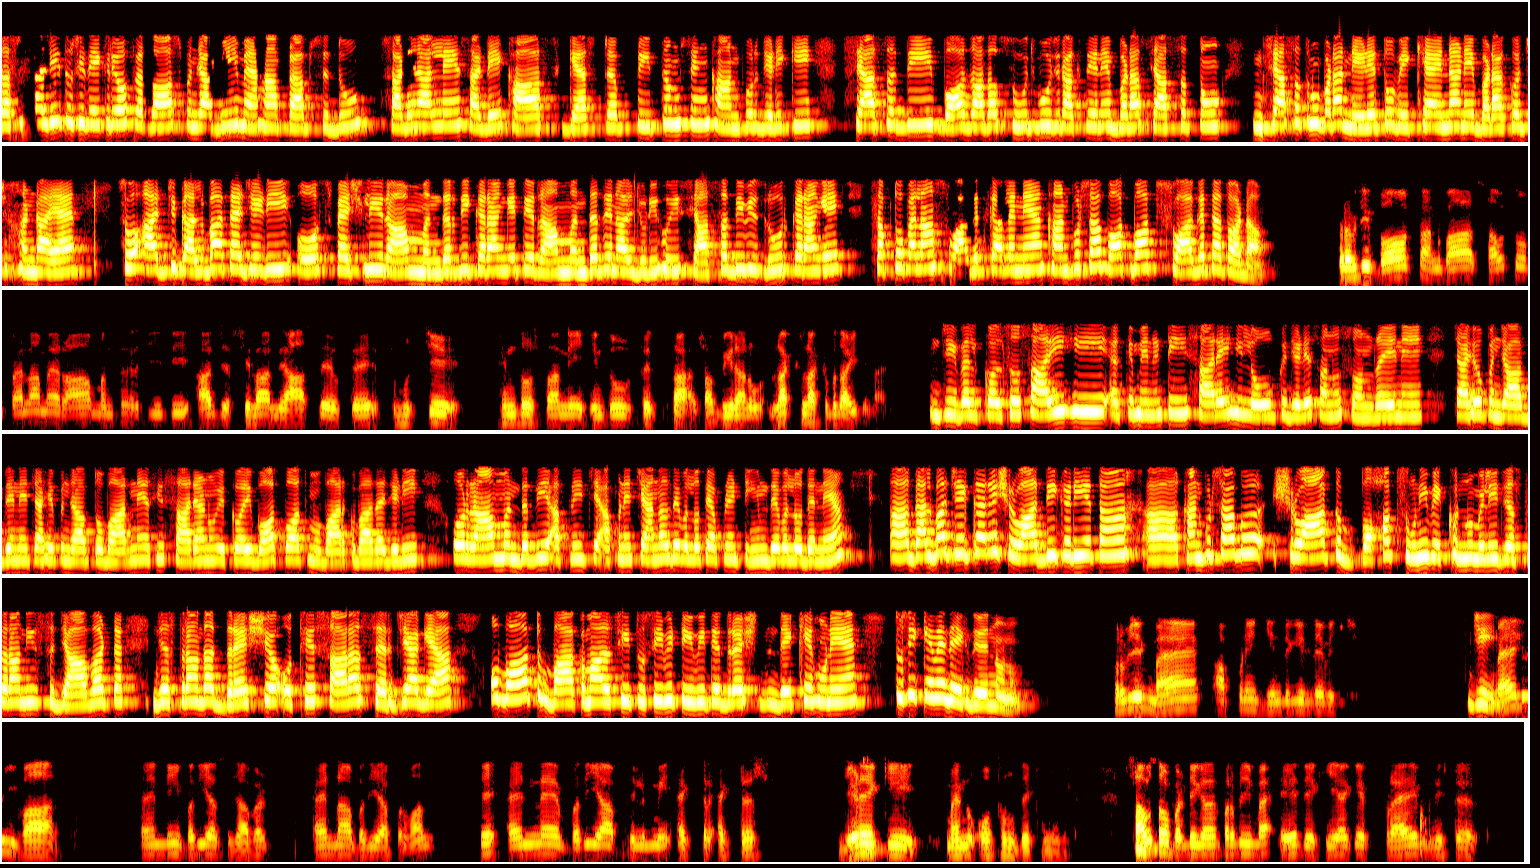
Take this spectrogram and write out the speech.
ਸਤਿ ਸ਼੍ਰੀ ਅਕਾਲ ਜੀ, ਤੁਸੀਂ ਦੇਖ ਰਹੇ ਹੋ ਫਿਰਦੌਸ ਪੰਜਾਬੀ, ਮੈਂ ਹਾਂ ਪ੍ਰਭ ਸਿੱਧੂ। ਸਾਡੇ ਨਾਲ ਨੇ ਸਾਡੇ ਖਾਸ ਗੈਸਟ ਪ੍ਰੀਤਮ ਸਿੰਘ ਖਾਨਪੁਰ, ਜਿਹੜੀ ਕਿ ਸਿਆਸਤ ਦੀ ਬਹੁਤ ਜ਼ਿਆਦਾ ਸੂਝ-ਬੂਝ ਰੱਖਦੇ ਨੇ, ਬੜਾ ਸਿਆਸਤ ਤੋਂ, ਸਿਆਸਤ ਨੂੰ ਬੜਾ ਨੇੜੇ ਤੋਂ ਵੇਖਿਆ ਇਹਨਾਂ ਨੇ, ਬੜਾ ਕੁਝ ਹੰਡਾਇਆ ਸੋ ਅੱਜ ਗੱਲਬਾਤ ਹੈ ਜਿਹੜੀ ਉਹ ਸਪੈਸ਼ਲੀ ਰਾਮ ਮੰਦਿਰ ਦੀ ਕਰਾਂਗੇ ਤੇ ਰਾਮ ਮੰਦਿਰ ਦੇ ਨਾਲ ਜੁੜੀ ਹੋਈ ਸਿਆਸਤ ਦੀ ਵੀ ਜ਼ਰੂਰ ਕਰਾਂਗੇ। ਸਭ ਤੋਂ ਪਹਿਲਾਂ ਸਵਾਗਤ ਕਰ ਲੈਂਦੇ ਹਾਂ। ਖਾਨਪੁਰ ਸਾਹਿਬ, ਬਹੁਤ-ਬਹੁਤ ਸਵਾਗਤ ਹੈ ਤੁਹਾਡਾ। ਪ੍ਰਭ ਜੀ, ਬਹੁਤ ਧੰਨਵਾਦ। ਸਭ ਤੋਂ ਪਹਿਲਾਂ ਮੈਂ ਰਾਮ ਮੰਦਿਰ ਜੀ ਦੀ ਅੱਜ ਸ਼ਿਲਾ ਨਿਆਸ ਦੇ ਉੱਤੇ ਸਮੁੱਚੇ ਹਿੰਦੁਸਤਾਨੀ, ਹਿੰਦੂ ਤੇ ਸਭ ਵੀਰਾਂ ਨੂੰ ਲੱਖ ਲੱਖ ਵਧਾਈ ਦਿੰਦਾ ਜੀ। ਬਿਲਕੁਲ। ਸੋ ਸਾਰੀ ਹੀ ਕਮਿਊਨਿਟੀ ਸਾਰੇ ਹੀ ਲੋਕ ਜਿਹੜੇ ਸਾਨੂੰ ਸੁਣ ਰਹੇ ਨੇ, ਚਾਹੇ ਉਹ ਪੰਜਾਬ ਦੇ ਨੇ, ਚਾਹੇ ਪੰਜਾਬ ਤੋਂ ਬਾਹਰ ਨੇ, ਅਸੀਂ ਸਾਰਿਆਂ ਨੂੰ ਇੱਕ ਵਾਰੀ ਬਹੁਤ-ਬਹੁਤ ਮੁਬਾਰਕਬਾਦ ਹੈ ਜਿਹੜੀ ਉਹ ਰਾਮ ਮੰਦਿਰ ਦੀ ਆਪਣੀ ਆਪਣੇ ਚੈਨਲ ਦੇ ਵੱਲੋਂ ਤੇ ਆਪਣੀ ਟੀਮ ਦੇ ਵੱਲੋਂ ਦਿੰਨੇ ਆ ਗੱਲਬਾਤ ਜੇਕਰ ਸ਼ੁਰੂਆਤ ਦੀ ਕਰੀਏ ਤਾਂ ਖਾਨਪੁਰ ਸਾਹਿਬ ਸ਼ੁਰੂਆਤ ਬਹੁਤ ਸੋਹਣੀ ਵੇਖਣ ਨੂੰ ਮਿਲੀ ਜਿਸ ਤਰ੍ਹਾਂ ਦੀ ਸਜਾਵਟ ਜਿਸ ਤਰ੍ਹਾਂ ਦਾ ਦ੍ਰਿਸ਼ ਉੱਥੇ ਸਾਰਾ ਸਿਰਜਿਆ ਗਿਆ। ਉਹ ਬਹੁਤ ਬਾਕਮਾਲ ਸੀ ਤੁਸੀਂ ਵੀ ਟੀਵੀ ਤੇ ਦ੍ਰਿਸ਼ ਦੇਖੇ ਹੋਣੇ ਆ ਤੁਸੀਂ ਕਿਵੇਂ ਦੇਖਦੇ ਹੋ ਇਹਨਾਂ ਨੂੰ? ਪ੍ਰਭ ਜੀ ਮੈਂ ਆਪਣੀ ਜ਼ਿੰਦਗੀ ਦੇ ਵਿੱਚ ਜੀ। ਪਹਿਲੀ ਵਾਰ ਇੰਨੀ ਵਧੀਆ ਸਜਾਵਟ ਇੰਨਾ ਵਧੀਆ ਪ੍ਰਬੰਧ ਤੇ ਇੰਨੇ ਵਧੀਆ ਫਿਲਮੀ ਐਕਟਰ ਐਕਟਰਸ ਜਿਹੜੇ ਕਿ ਮੈਨੂੰ ਉੱਥੋਂ ਦੇਖਣ ਨੂੰ ਮਿਲੇ। ਸਭ ਤੋਂ ਵੱਡੀ ਗੱਲ ਪ੍ਰਭ ਜੀ ਮੈਂ ਇਹ ਦੇਖੀ ਹੈ ਕਿ ਪ੍ਰਾਈਮ ਮਿਨਿਸਟਰ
